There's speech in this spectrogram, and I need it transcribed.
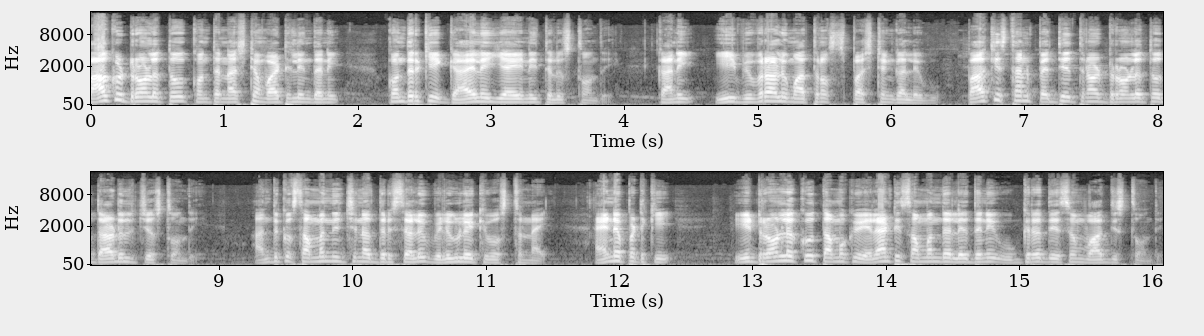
పాకు డ్రోన్లతో కొంత నష్టం వాటిల్లిందని కొందరికి గాయాలయ్యాయని తెలుస్తోంది. కానీ ఈ వివరాలు మాత్రం స్పష్టంగా లేవు. పాకిస్తాన్ పెద్ద ఎత్తున డ్రోన్లతో దాడులు చేస్తోంది. అందుకు సంబంధించిన దృశ్యాలు వెలుగులోకి వస్తున్నాయి. అయినప్పటికీ ఈ డ్రోన్లకు తమకు ఎలాంటి సంబంధం లేదని ఉగ్రదేశం వాదిస్తోంది.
